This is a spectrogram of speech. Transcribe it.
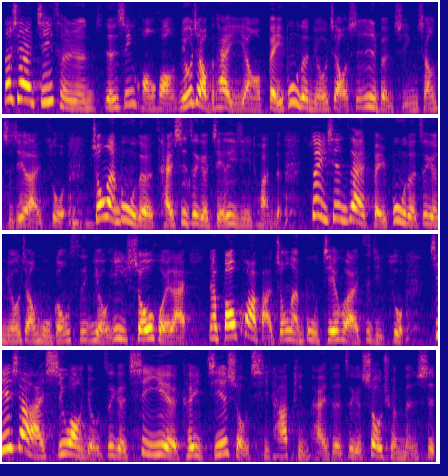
那现在基层人人心惶惶，牛角不太一样哦，北部的牛角是日本直营商直接来做。中南部的才是这个杰利集团的，所以现在北部的这个牛角母公司有意收回来，那包括把中南部接回来自己做，接下来希望有这个企业可以接手其他品牌的这个授权门市。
